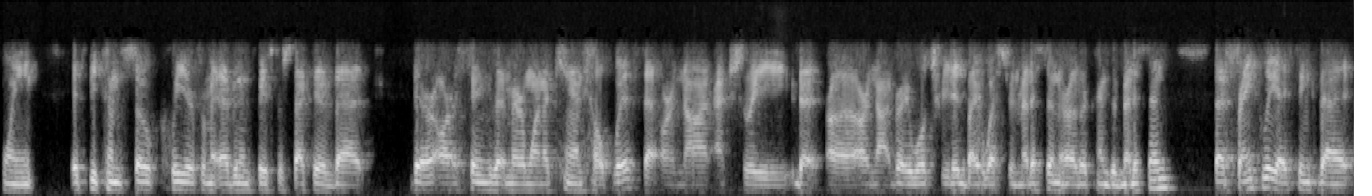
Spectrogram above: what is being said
point, it's become so clear from an evidence-based perspective that there are things that marijuana can help with that are not actually that uh, are not very well treated by Western medicine or other kinds of medicine. That frankly, I think that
